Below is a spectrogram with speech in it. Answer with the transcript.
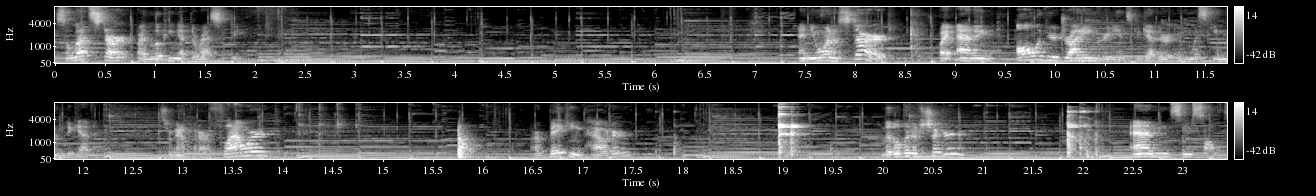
So let's start by looking at the recipe. And you want to start by adding all of your dry ingredients together and whisking them together. So we're going to put our flour, our baking powder, a little bit of sugar, and some salt.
